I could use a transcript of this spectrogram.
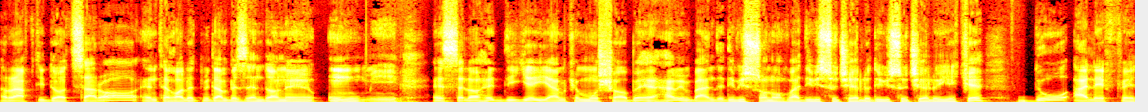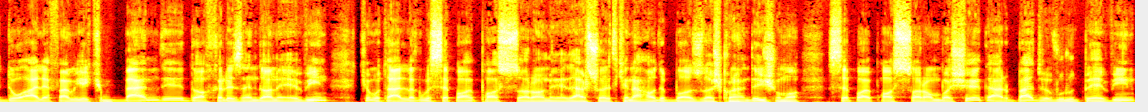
رفتی دادسرا انتقالت میدم به زندان عمومی. اصطلاح دیگه ای هم که مشابه همین بند 209 و 240 و 241 دو الف دو الف هم یک بند داخل زندان اوین که متعلق به سپاه پاسدارانه. در صورتی که نهاد بازداشت کننده شما سپاه پاسداران باشه در به ورود به اوین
